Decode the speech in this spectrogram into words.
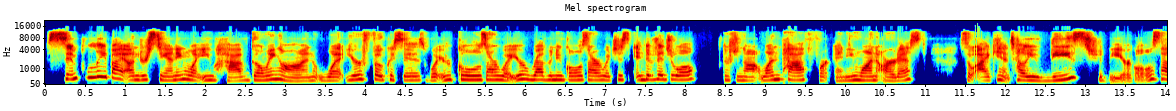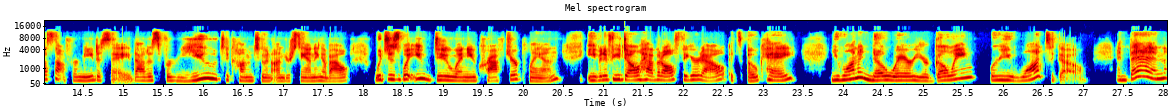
simply by understanding what you have going on, what your focus is, what your goals are, what your revenue goals are, which is individual. There's not one path for any one artist. So I can't tell you these should be your goals. That's not for me to say. That is for you to come to an understanding about, which is what you do when you craft your plan. Even if you don't have it all figured out, it's okay. You want to know where you're going, where you want to go. And then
